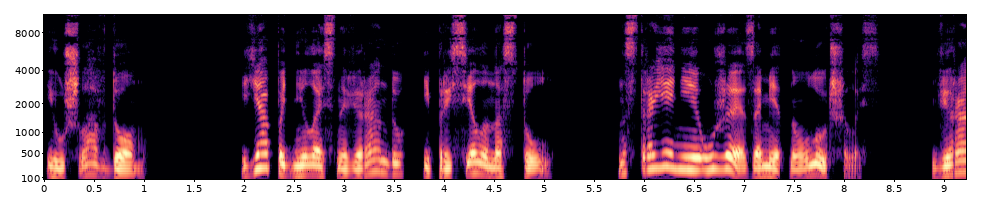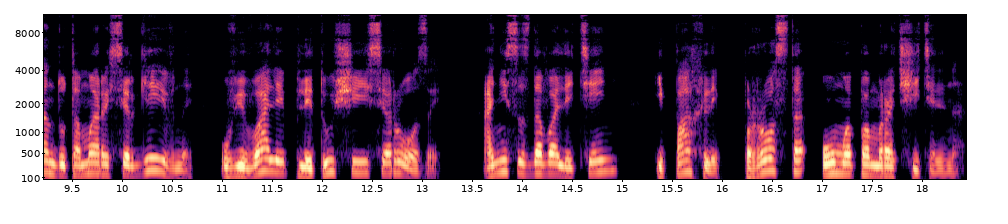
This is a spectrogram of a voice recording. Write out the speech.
и ушла в дом. Я поднялась на веранду и присела на стул. Настроение уже заметно улучшилось. Веранду Тамары Сергеевны увивали плетущиеся розы. Они создавали тень и пахли просто умопомрачительно.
